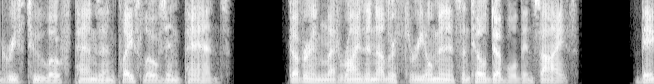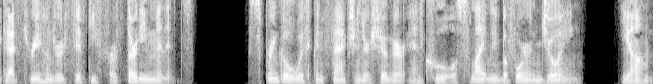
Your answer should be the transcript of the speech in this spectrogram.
Grease two loaf pans and place loaves in pans. Cover and let rise another 3 minutes until doubled in size. Bake at 350 for 30 minutes. Sprinkle with confectioner sugar and cool slightly before enjoying. Yum!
